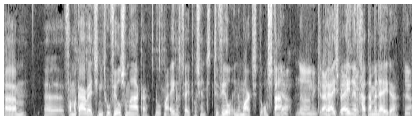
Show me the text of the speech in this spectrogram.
Um, uh, van elkaar weten ze niet hoeveel ze maken. Er hoeft maar 1 of 2 procent te veel in de markt te ontstaan. Ja, dan de prijs per eenheid gaat naar beneden. Ja.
